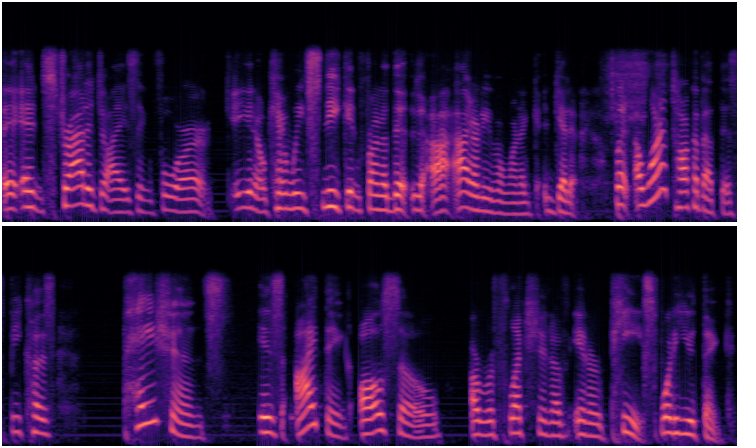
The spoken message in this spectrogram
and strategizing for you know can we sneak in front of the I, I don't even want to get it. But i want to talk about this because patience is i think also a reflection of inner peace what do you think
